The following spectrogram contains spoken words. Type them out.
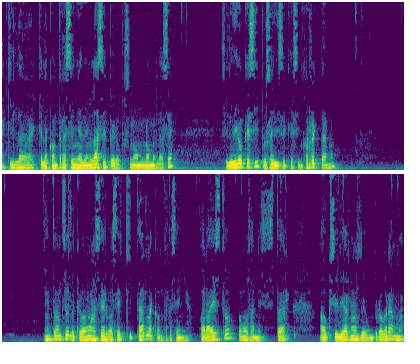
aquí la que la contraseña de enlace, pero pues no, no me la sé. Si le digo que sí, pues ahí dice que es incorrecta, ¿no? Entonces lo que vamos a hacer va a ser quitar la contraseña. Para esto vamos a necesitar auxiliarnos de un programa.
